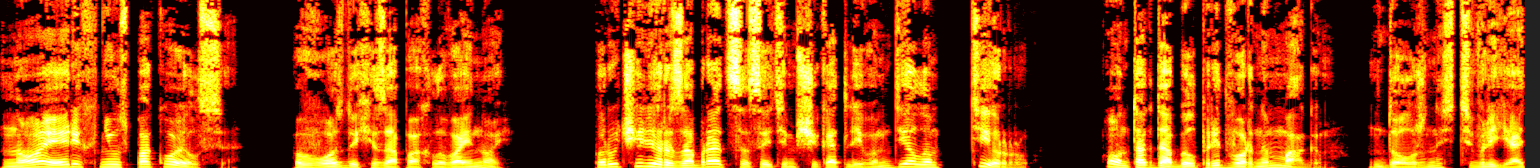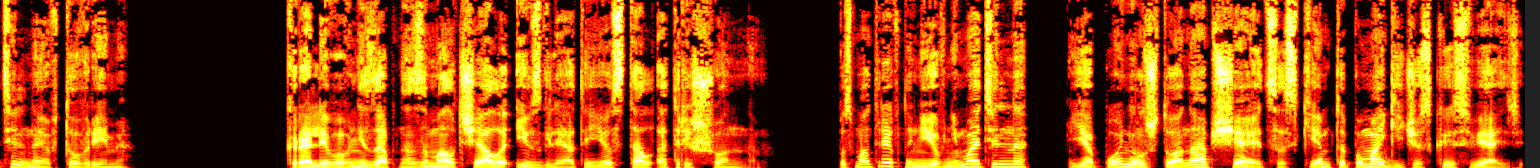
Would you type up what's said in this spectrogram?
Но Эрих не успокоился. В воздухе запахло войной. Поручили разобраться с этим щекотливым делом Тирру. Он тогда был придворным магом. Должность влиятельная в то время. Королева внезапно замолчала, и взгляд ее стал отрешенным. Посмотрев на нее внимательно, я понял, что она общается с кем-то по магической связи.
